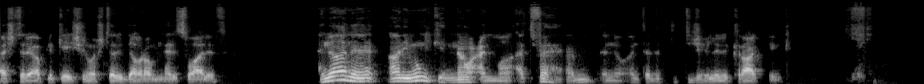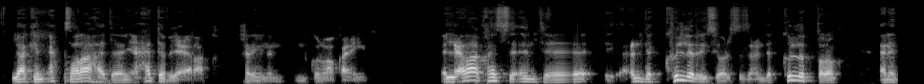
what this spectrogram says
وأشتري ابلكيشن وأشتري دورة من هالسوالف. هنا أنا, أنا ممكن نوعا ما أتفهم إنه أنت تتجه لل cracking لكن صراحة يعني حتى بالعراق خلينا نكون واقعيين. العراق هسه أنت عندك كل ال resources عندك كل الطرق أن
